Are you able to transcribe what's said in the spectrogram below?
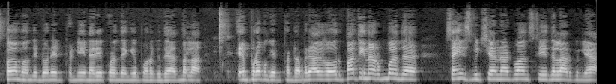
ஸ்பெர்மை வந்து டொனேட் பண்ணி நிறைய குழந்தைங்க பிறக்குது. அது மாதிரிலாம் ப்ரோபகேட் பண்ணுற மாதிரி? அது அவர் பார்த்தீங்கன்னா ரொம்ப இந்த சயின்ஸ் ஃபிக்ஷன் அட்வான்ஸ்டு இதெல்லாம் இருக்கும் இல்லையா?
